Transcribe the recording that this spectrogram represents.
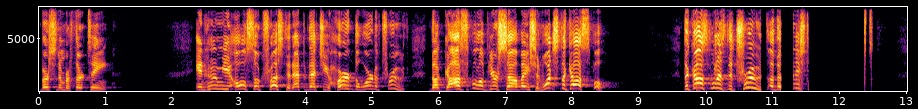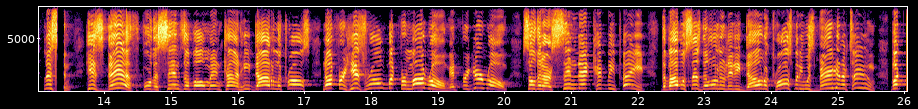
verse number 13 in whom ye also trusted after that ye heard the word of truth, the gospel of your salvation. What's the gospel? The gospel is the truth of the finished. Listen, his death for the sins of all mankind. He died on the cross, not for his wrong, but for my wrong and for your wrong, so that our sin debt could be paid. The Bible says not only did he die on a cross, but he was buried in a tomb. But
